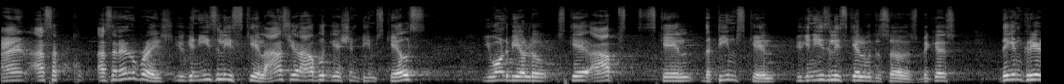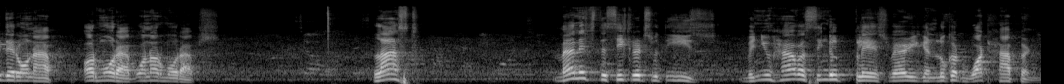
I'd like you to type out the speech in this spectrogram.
And as, a, as an enterprise, you can easily scale. As your application team scales, you want to be able to scale app scale, the team scale, you can easily scale with the service because they can create their own app or more app, one or more apps. Last, manage the secrets with ease. When you have a single place where you can look at what happened,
